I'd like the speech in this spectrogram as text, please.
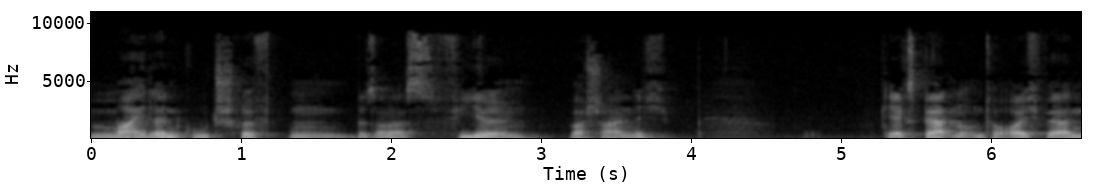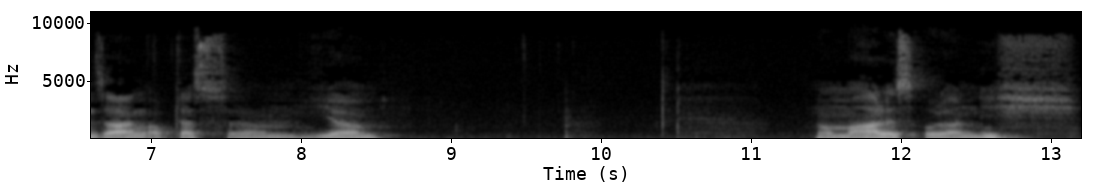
Meilengutschriften, besonders vielen wahrscheinlich. Die Experten unter euch werden sagen, ob das ähm, hier normal ist oder nicht.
